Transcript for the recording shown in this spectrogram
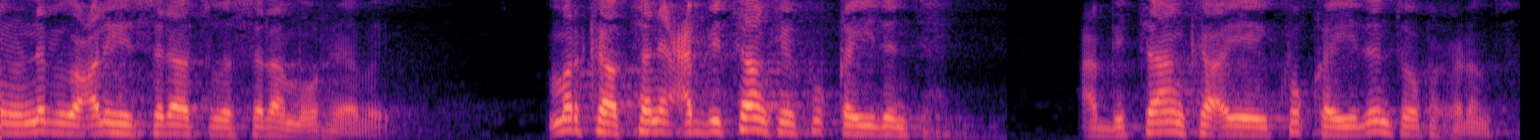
inuu nebigu calayhi salaatu wasalaam uu reebay. Marka tani cabbitaankay ku qaydan tahay. Cabbitaanka ayay ku qaydantao ku xidhantahay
